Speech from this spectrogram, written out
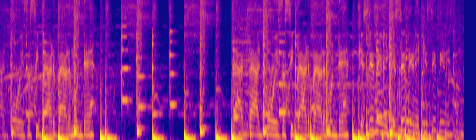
Bad boys, ਅਸੀਂ bad bad ਮੁੰਡੇ Bad bad boys, ਅਸੀਂ bad bad ਮੁੰਡੇ ਕਿਸੇ ਦੇ ਨਹੀਂ ਕਿਸੇ ਦੇ ਨਹੀਂ ਕਿਸੇ ਦੇ ਨਹੀਂ ਸੁਣਦੇ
